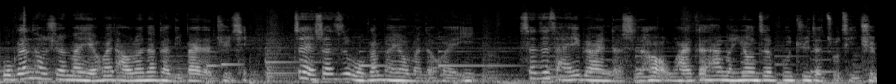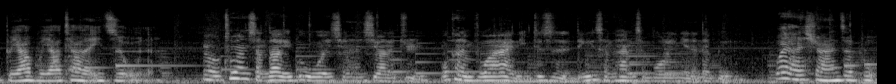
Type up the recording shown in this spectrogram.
我跟同学们也会讨论那个礼拜的剧情，这也算是我跟朋友们的回忆。甚至才艺表演的时候，我还跟他们用这部剧的主题曲《不要不要》跳了一支舞呢。哎，我突然想到一部我以前很喜欢的剧，我可能不会爱你，就是林依晨和陈柏霖演的那部。我也很喜欢这部，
